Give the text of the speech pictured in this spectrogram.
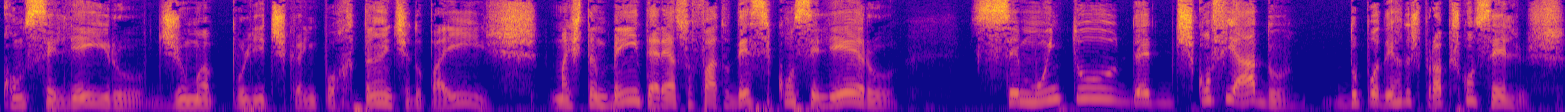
conselheiro de uma política importante do país, mas também interessa o fato desse conselheiro ser muito é, desconfiado do poder dos próprios conselhos.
